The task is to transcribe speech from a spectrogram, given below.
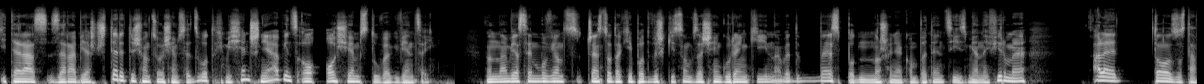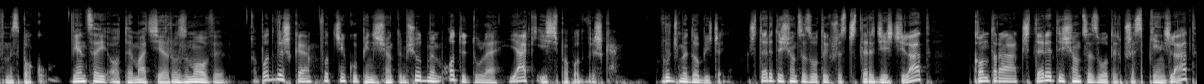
i teraz zarabiasz 4800 zł miesięcznie, a więc o 8 stówek więcej. No, nawiasem mówiąc, często takie podwyżki są w zasięgu ręki nawet bez podnoszenia kompetencji i zmiany firmy, ale to zostawmy spokój. Więcej o temacie rozmowy o podwyżkę w odcinku 57 o tytule Jak iść po podwyżkę. Wróćmy do obliczeń. 4000 zł przez 40 lat kontra 4000 zł przez 5 lat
